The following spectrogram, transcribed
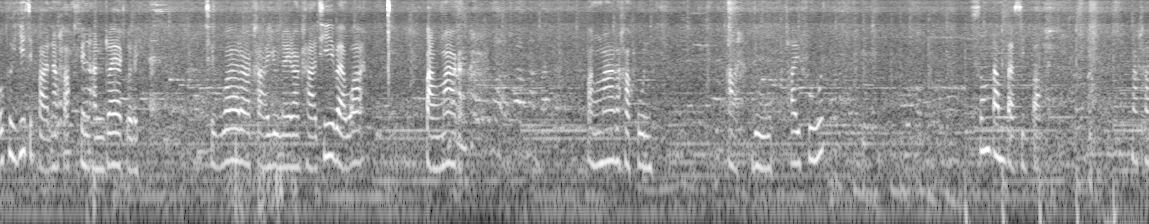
ก็คือ 20 บาทนะคะ เป็นอันแรกเลย ถือว่าราคาอยู่ในราคาที่แบบว่า ปังมากอะปังมากอะค่ะคุณ อะ ดูไทยฟู้ดส้มตำ80 บาท นะคะ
